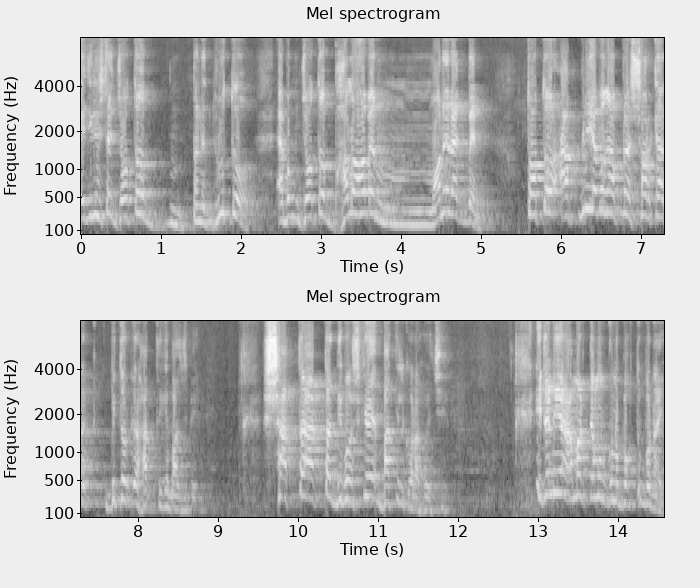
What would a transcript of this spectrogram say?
এই জিনিসটা যত মানে দ্রুত এবং যত ভালোভাবে মনে রাখবেন তত আপনি এবং আপনার সরকার বিতর্কের হাত থেকে বাঁচবে। সাতটা, আটটা দিবসকে বাতিল করা হয়েছে। এটা নিয়ে আমার তেমন কোনো বক্তব্য নাই।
